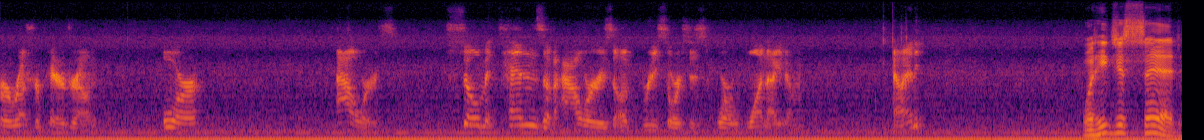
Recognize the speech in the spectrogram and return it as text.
for a rush repair drone, or hours. So many tens of hours of resources for one item. Now, any What he just said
